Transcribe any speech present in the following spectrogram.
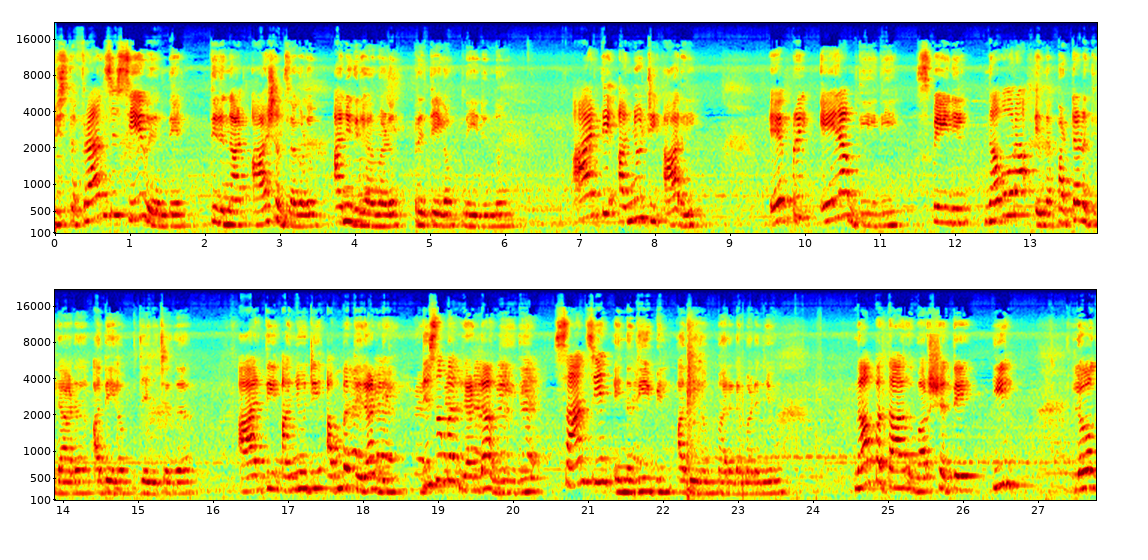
വിശുദ്ധ ഫ്രാൻസിസ് സേവ്യറിന്റെ തിരുനാൾ ആശംസകളും അനുഗ്രഹങ്ങളും പ്രത്യേകം നേരുന്നു. ആയിരത്തി അഞ്ഞൂറ്റി ആറിൽ ഏപ്രിൽ ഏഴാം തീയതി സ്പെയിനിൽ നവോറ എന്ന പട്ടണത്തിലാണ് അദ്ദേഹം ജനിച്ചത്. ആയിരത്തി അഞ്ഞൂറ്റി അമ്പത്തിരണ്ടിൽ ഡിസംബർ രണ്ടാം തീയതി സാൻസിയൻ എന്ന ദ്വീപിൽ അദ്ദേഹം മരണമടഞ്ഞു. നാൽപ്പത്തി വർഷത്തെ ഈ ലോക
